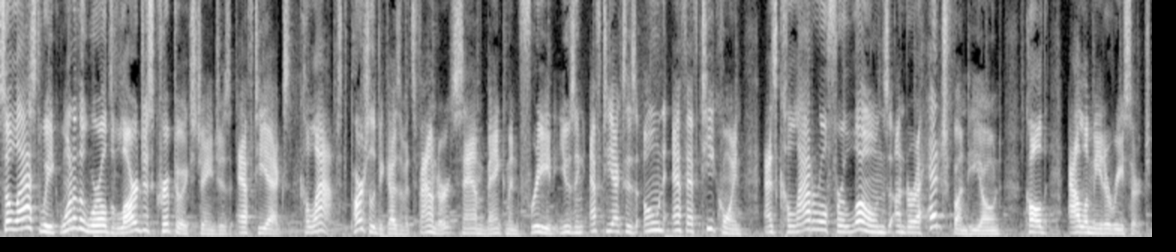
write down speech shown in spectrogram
So last week, one of the world's largest crypto exchanges, FTX, collapsed, partially because of its founder, Sam Bankman Fried, using FTX's own FFT coin as collateral for loans under a hedge fund he owned called Alameda Research.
